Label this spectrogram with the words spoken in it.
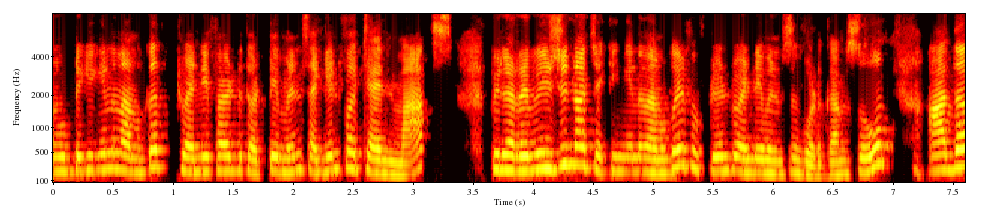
note ടേക്കിങ്ങിന് നമുക്ക് twenty five to thirty minutes again for ten marks പിന്നെ റിവിഷൻ ആ ചെക്കിങ്ങിന് നമുക്ക് ഒരു ഫിഫ്റ്റീൻ ട്വന്റി മിനിറ്റ്സും കൊടുക്കാം. സോ അത്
